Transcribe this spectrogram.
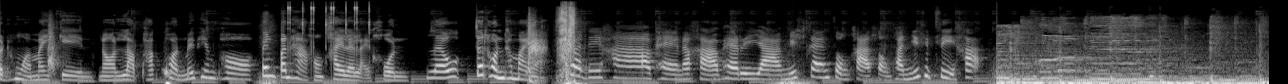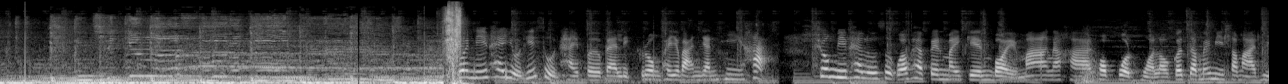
วดหัวไมเกรนนอนหลับพักผ่อนไม่เพียงพอ เป็นปัญหาของใครหลาย ๆ คน แล้วจะทนทำไมอะ สวัสดีค่ะ แพรนะคะ แพรริยา มิสแกรนสงขลา2024 ค่ะ วันนี้แพรอยู่ที่ศูนย์ไฮเปอร์แบริกโรงพยาบาลยันฮีค่ะ ช่วงนี้แพรรู้สึกว่าแพรเป็นไมเกรนบ่อยมากนะคะ พอปวดหัวเราก็จะไม่มีสมาธิ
